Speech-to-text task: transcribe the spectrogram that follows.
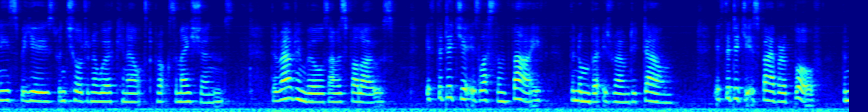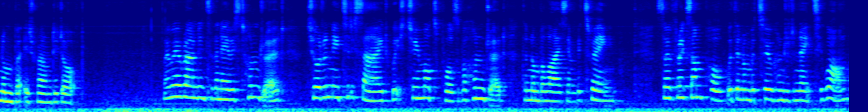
needs to be used when children are working out approximations. The rounding rules are as follows. If the digit is less than 5, the number is rounded down. If the digit is 5 or above, the number is rounded up. When we're rounding to the nearest hundred, children need to decide which two multiples of 100 the number lies in between. So for example, with the number 281,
